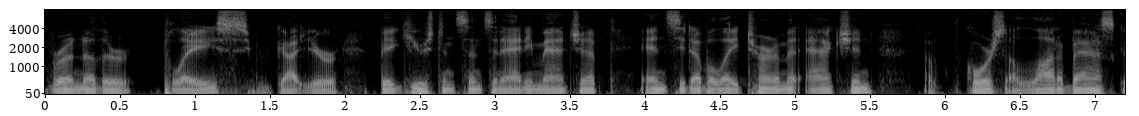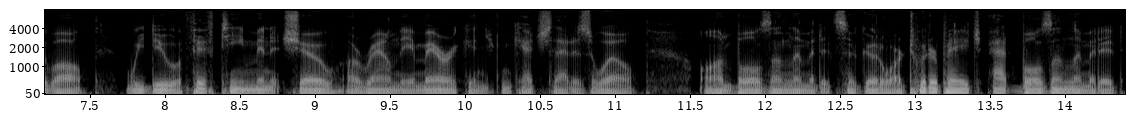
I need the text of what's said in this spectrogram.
for another place. We've got your big Houston Cincinnati matchup, NCAA tournament action, of course, a lot of basketball. We do a 15 minute show around the American. You can catch that as well on Bulls Unlimited. So go to our Twitter page at Bulls Unlimited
